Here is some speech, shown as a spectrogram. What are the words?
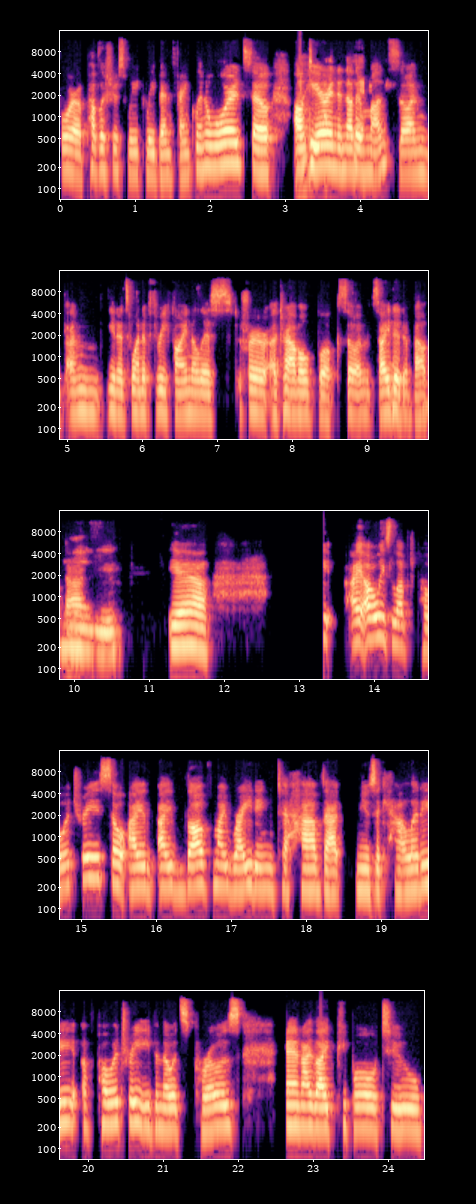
for a Publishers Weekly Ben Franklin Award, so I'll hear in another month. So I'm, I'm, you know, it's one of three finalists for a travel book. So I'm excited about that. Mm-hmm. Yeah. I always loved poetry, so I I love my writing to have that musicality of poetry, even though it's prose. And I like people to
